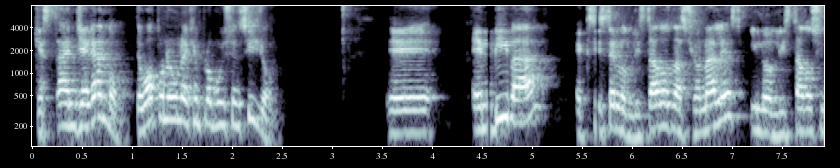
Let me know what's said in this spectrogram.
que están llegando. Te voy a poner un ejemplo muy sencillo. Eh, en Viva existen los listados nacionales y los listados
